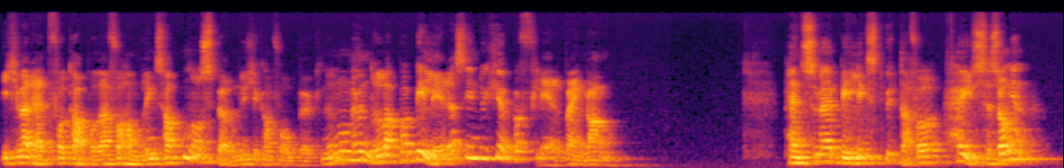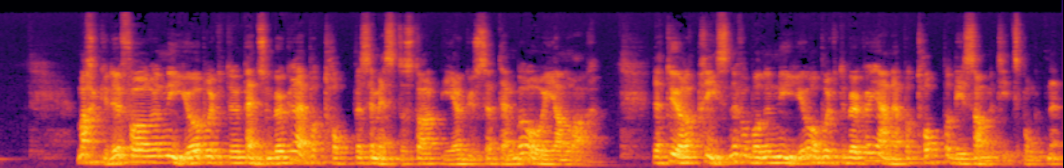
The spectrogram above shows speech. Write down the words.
Ikke vær redd for å ta på deg forhandlingshatten og spør om du ikke kan få bøkene noen hundrelapper billigere siden du kjøper flere på en gang. Pensum er billigst utafor høysesongen. Markedet for nye og brukte pensumbøker er på topp ved semesterstart i august-september og i januar. Dette gjør at prisene for både nye og brukte bøker gjerne er på topp på de samme tidspunktene.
